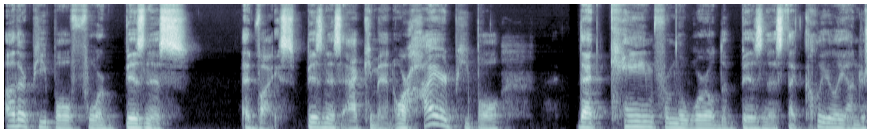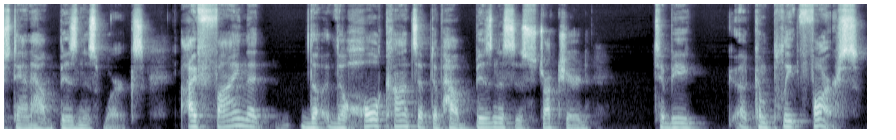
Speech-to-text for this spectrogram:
other people for business advice, business acumen, or hired people that came from the world of business that clearly understand how business works. I find that the the whole concept of how business is structured to be a complete farce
